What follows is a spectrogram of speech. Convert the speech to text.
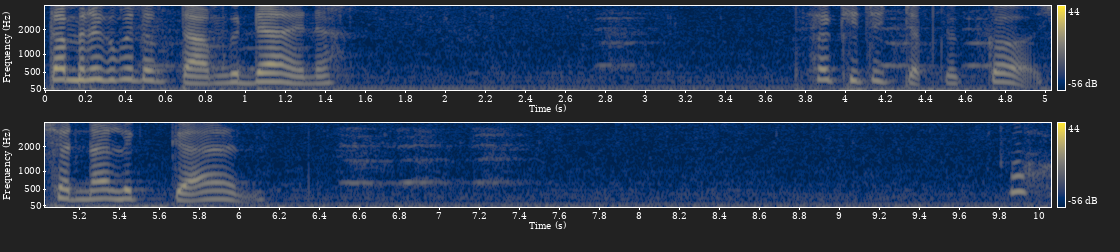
ตามไม่ได้ก็ไม่ต้องตามก็ได้นะ ถ้าคิดจะจับแล้วก็ชนะละกันโอ้โห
